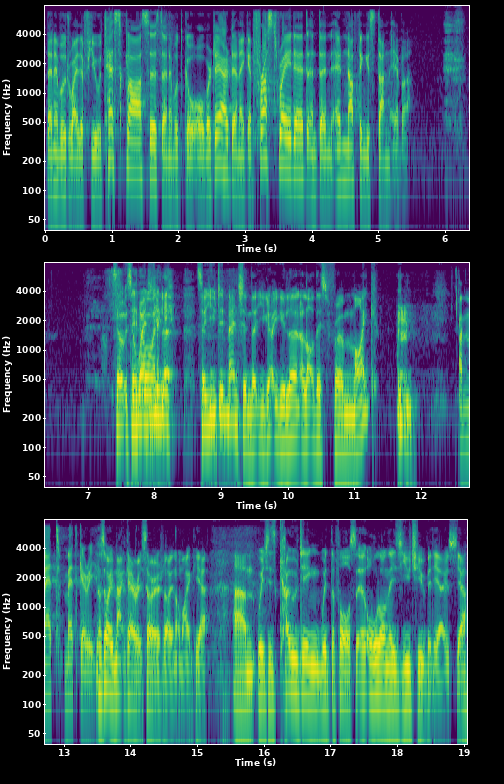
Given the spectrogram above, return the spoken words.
then I would write a few test classes, then I would go over there, then I get frustrated, and then and nothing is done ever. So, so did you so you did mention that you got you learned a lot of this from Mike. uh, Matt Matt Gerry. Oh, sorry, Matt Gerry. Sorry, sorry, not Mike. Yeah, um, which is coding with the Force, uh, all on his YouTube videos. Yeah.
